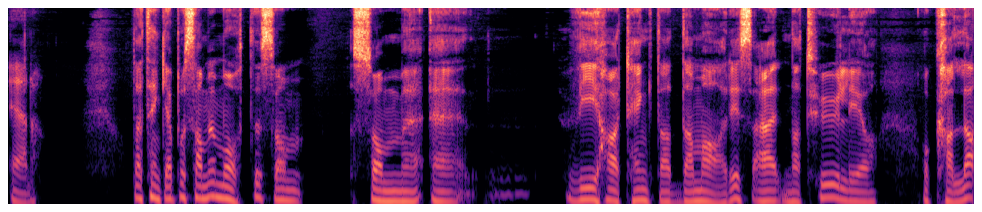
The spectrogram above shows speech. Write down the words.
er, da. Da tenker jeg på samme måte som, som eh, vi har tenkt at Damaris er naturlig å, å, kalle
